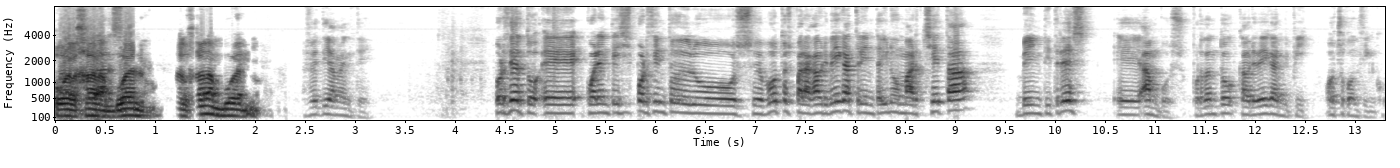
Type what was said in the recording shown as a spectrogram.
O el Haaland bueno. El Haaland bueno. Efectivamente. Por cierto, eh, 46% de los eh, votos para Gabri Veiga, 31 Marcheta, 23 eh, ambos. Por tanto, Gabri Veiga MVP, 8,5.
